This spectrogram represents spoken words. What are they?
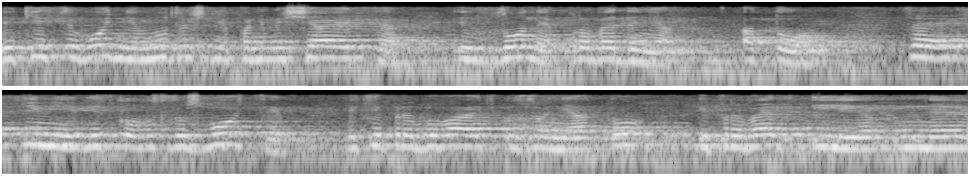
які сьогодні внутрішньо переміщаються із зони проведення АТО. Це сім'ї військовослужбовців, які перебувають у зоні АТО, і і е,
